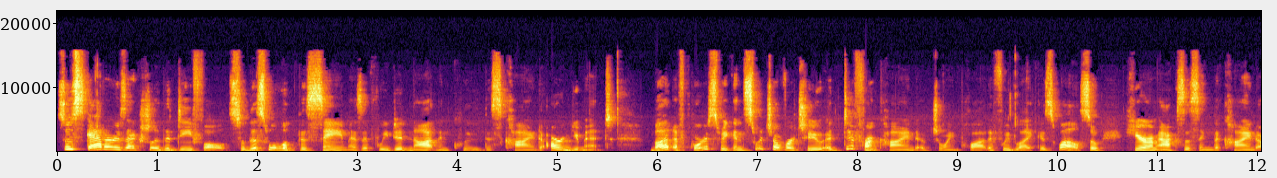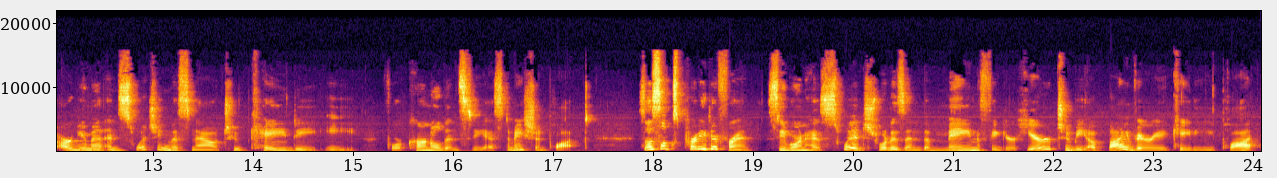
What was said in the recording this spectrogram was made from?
So scatter is actually the default, so this will look the same as if we did not include this kind argument. But of course, we can switch over to a different kind of joint plot if we'd like as well. So here I'm accessing the kind argument and switching this now to KDE for kernel density estimation plot. So this looks pretty different. Seaborn has switched what is in the main figure here to be a bivariate KDE plot,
